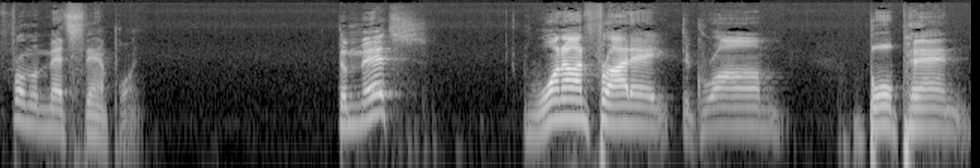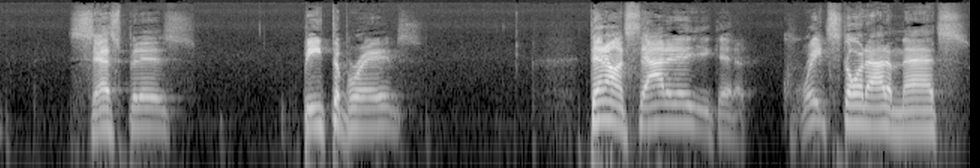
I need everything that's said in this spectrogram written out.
from a Mets standpoint. The Mets won on Friday, DeGrom, bullpen, Cespedes, beat the Braves. Then on Saturday, you get a great start out of Matz.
